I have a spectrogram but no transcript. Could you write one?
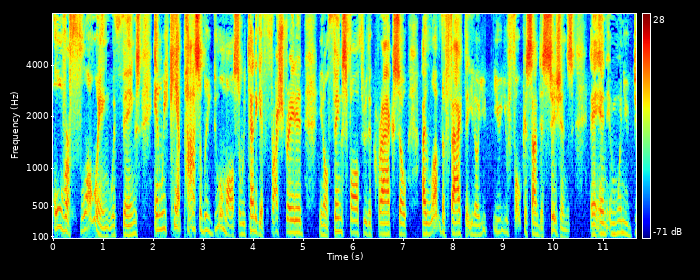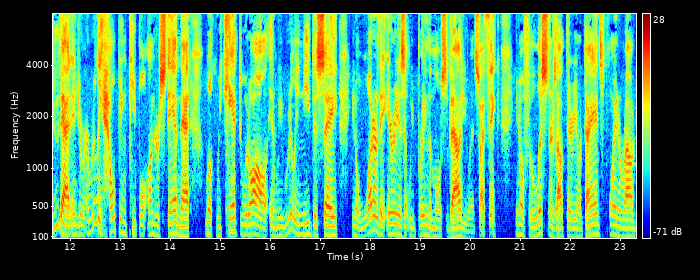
overflowing with things and we can't possibly do them all. So we tend to get frustrated, you know, things fall through the cracks. So I love the fact that, you know, you, you, you focus on decisions. And, and when you do that and you're really helping people understand that, look, we can't do it all. And we really need to say, you know, what are the areas that we bring the most value in? So I think, you know, for the listeners out there, you know, Diane's point around,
